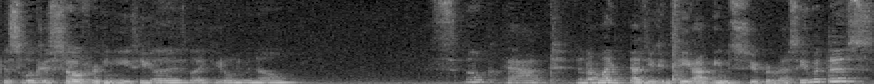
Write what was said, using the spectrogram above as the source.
this look is so freaking easy, guys. Like, you don't even know. Smoke that. And I'm like, as you can see, I'm being super messy with this.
